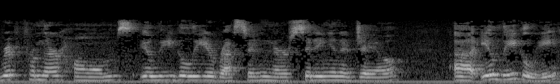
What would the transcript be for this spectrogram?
ripped from their homes, illegally arrested, and are sitting in a jail uh, illegally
